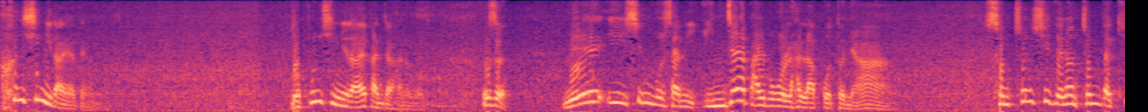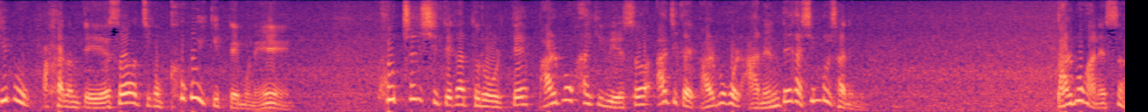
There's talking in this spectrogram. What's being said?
큰 신이라야 되는 거죠. 높은 신이라야 간장하는 거죠. 그래서 왜 이 신부산이 인재 발복을 하려고 더냐? 선천시대는 전부 다 기복하는 데에서 지금 크고 있기 때문에 후천시대가 들어올 때 발복하기 위해서 아직까지 발복을 안 한 데가 신불산입니다. 발복 안 했어.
